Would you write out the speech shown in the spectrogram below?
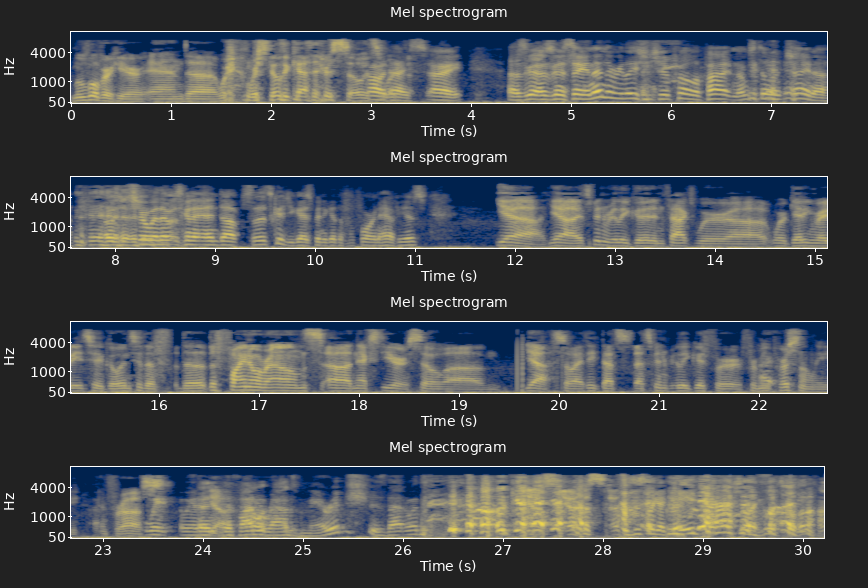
move over here, and uh, we're we're still together. So it's Oh, nice. All right. I was, I was going to say, and then the relationship fell apart, and I'm still in China. I wasn't sure where that was going to end up. So that's good. You guys been together for four and a half years. Yeah, yeah, it's been really good. In fact, we're uh, we're getting ready to go into the f- the, the final rounds uh, next year. So um, yeah, so I think that's that's been really good for for me I- personally and for us. Wait, wait. And- the final round's marriage? Is that what? okay. Yes, yes. Is this like a cage match? Like what's going on?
